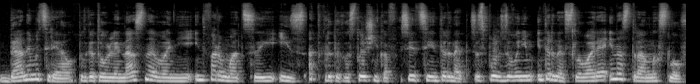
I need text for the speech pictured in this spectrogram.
Данный материал подготовлен на основании информации из открытых источников сети интернет с использованием интернет-словаря иностранных слов.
